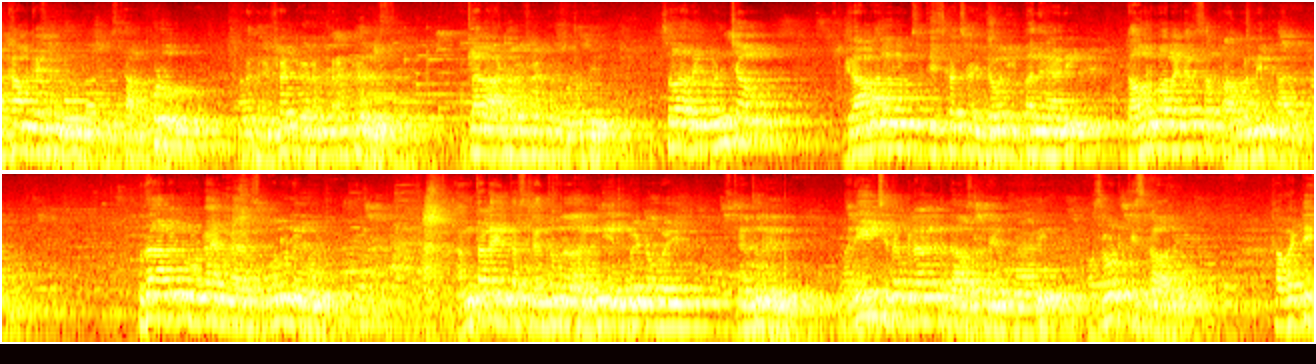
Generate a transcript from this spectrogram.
అకామిడేషన్ మనం ప్రారంభిస్తే అప్పుడు మనకు రిఫ్లెక్ట్ కరెక్ట్గా తెలుస్తుంది. ఇట్లా ఆటో రిఫ్లెక్టర్ ఉంటుంది సో అది కొంచెం గ్రామాల నుంచి తీసుకొచ్చిన ఇదో ఇబ్బంది కానీ టౌన్ వాళ్ళకి అసలు ప్రాబ్లమే కాదు. ఉదాహరణకు నూట ఎనభై స్కూల్ నేను అంతటా ఇంత స్ట్రెంత్ ఉండదు అన్ని ఎనభై తొంభై స్ట్రెంత్ లేదు మరీ చిన్నపిల్లలకు అవసరం లేకుండా కానీ అవసరం ఉంటే తీసుకురావాలి కాబట్టి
